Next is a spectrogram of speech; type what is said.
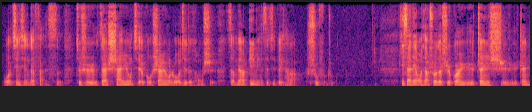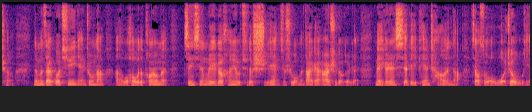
我进行的反思，就是在善用结构、善用逻辑的同时，怎么样避免自己被它束缚住。第三点，我想说的是关于真实与真诚。那么在过去一年中呢，呃，我和我的朋友们进行了一个很有趣的实验，就是我们大概二十多个人，每个人写了一篇长文档，叫做《我这五年》。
